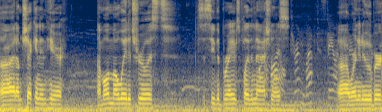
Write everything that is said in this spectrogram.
All right, I'm checking in here. I'm on my way to Truist to see the Braves play the Nationals. Uh, we're in an Uber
